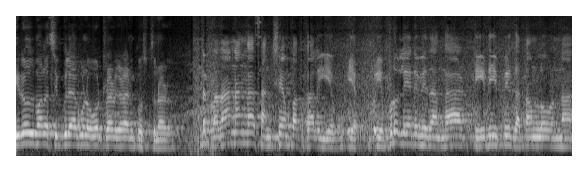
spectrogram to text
ఈరోజు మళ్ళీ సిగ్గు లేకుండా ఓట్లు అడగడానికి వస్తున్నాడు. అంటే ప్రధానంగా సంక్షేమ పథకాలు ఎప్- ఎప్- ఎప్పుడు లేని విధంగా టీడీపీ గతంలో ఉన్న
